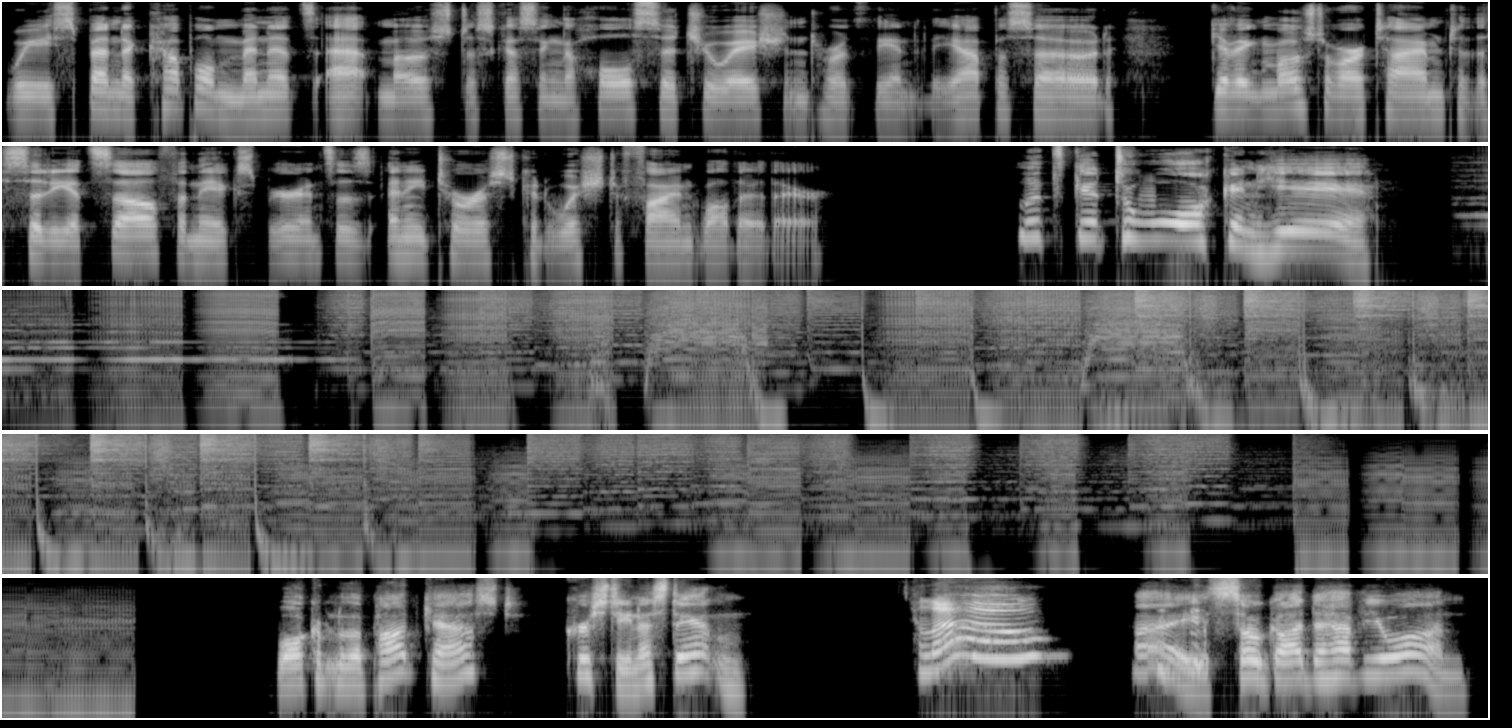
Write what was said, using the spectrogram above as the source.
We spend a couple minutes at most discussing the whole situation towards the end of the episode, giving most of our time to the city itself and the experiences any tourist could wish to find while they're there. Let's get to walking here! Welcome to the podcast, Christina Stanton. Hello. Hi, so glad to have you on.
